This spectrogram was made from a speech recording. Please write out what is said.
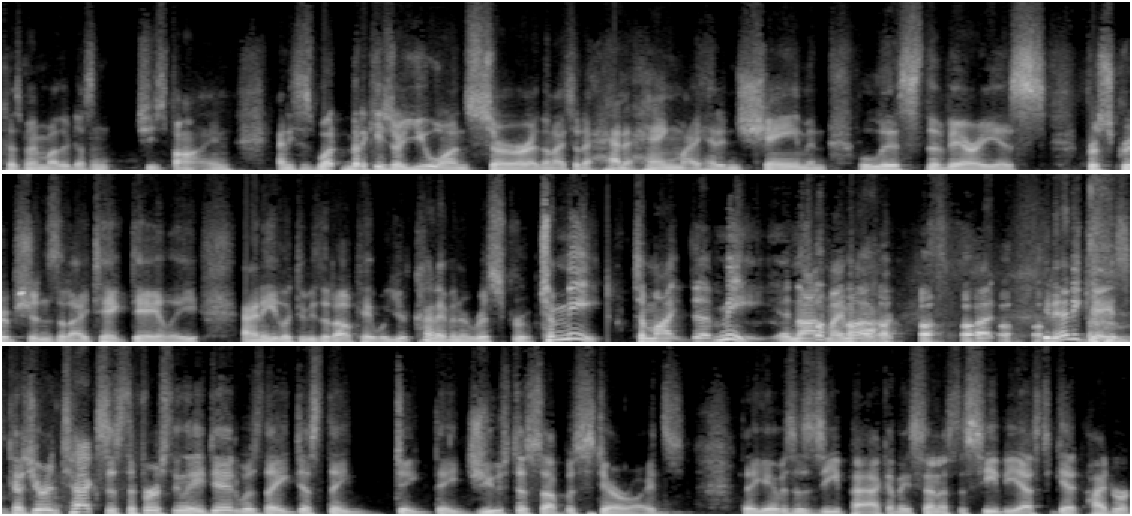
Because my mother doesn't, she's fine. And he says, What medications are you on, sir? And then I sort of had to hang my head in shame and list the various prescriptions that I take daily. And he looked at me and said, Okay, well, you're kind of in a risk group to me, to my, to me, and not my mother. but in any case, because you're in Texas, the first thing they did was they just they, they they juiced us up with steroids. They gave us a Z pack and they sent us to CVS to get hydro,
